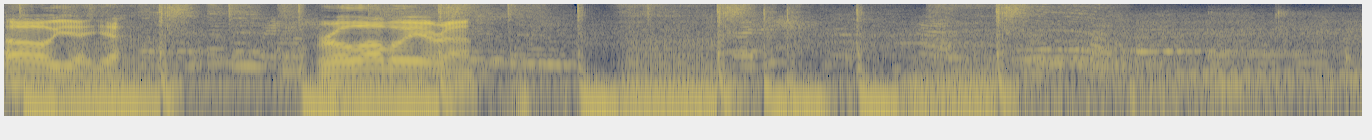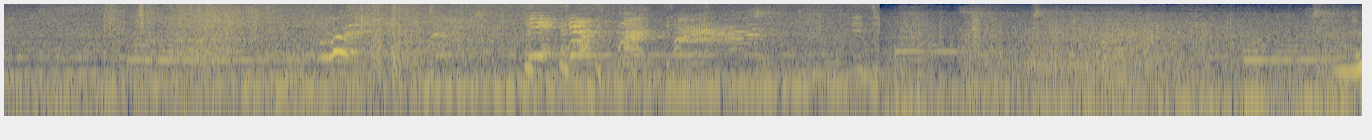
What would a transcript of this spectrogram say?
Oh yeah, yeah. Roll all the way around. I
